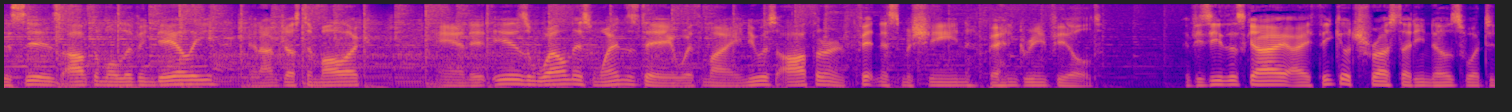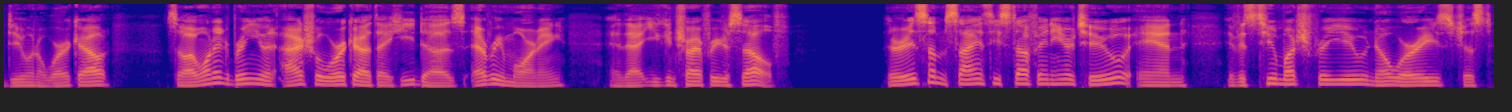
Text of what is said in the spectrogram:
This is Optimal Living Daily, and I'm Justin Malik. And it is Wellness Wednesday with my newest author and fitness machine, Ben Greenfield. If you see this guy, I think you'll trust that he knows what to do in a workout. So I wanted to bring you an actual workout that he does every morning and that you can try for yourself. There is some sciencey stuff in here too, and if it's too much for you, no worries. Just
